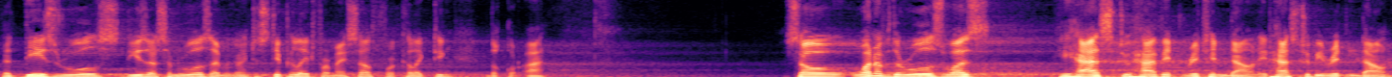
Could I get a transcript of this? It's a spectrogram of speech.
That these rules, these are some rules I'm going to stipulate for myself for collecting the Quran. So one of the rules was he has to have it written down. It has to be written down.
